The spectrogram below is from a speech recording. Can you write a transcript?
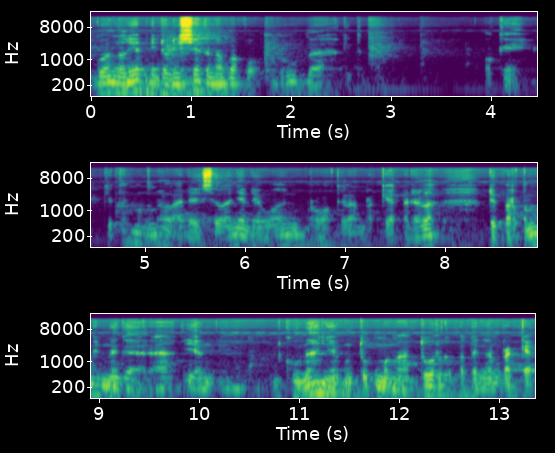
Gue ngelihat Indonesia kenapa kok berubah gitu kan. Oke kita mengenal ada istilahnya Dewan Perwakilan Rakyat adalah departemen negara yang gunanya untuk mengatur kepentingan rakyat.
